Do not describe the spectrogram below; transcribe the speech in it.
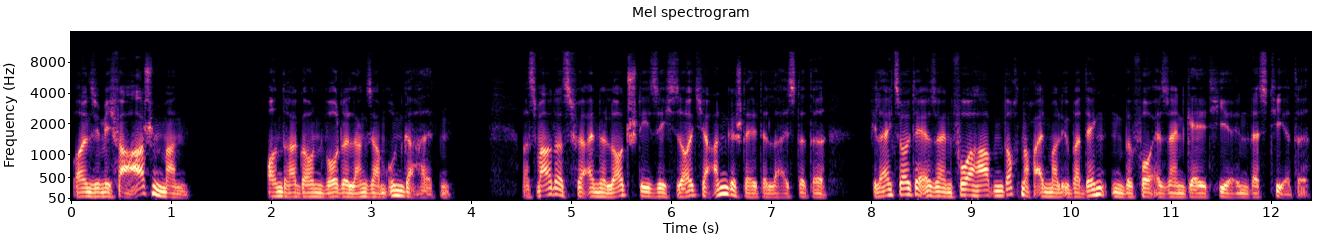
Wollen Sie mich verarschen, Mann? Ondragon wurde langsam ungehalten. Was war das für eine Lodge, die sich solche Angestellte leistete? Vielleicht sollte er sein Vorhaben doch noch einmal überdenken, bevor er sein Geld hier investierte.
